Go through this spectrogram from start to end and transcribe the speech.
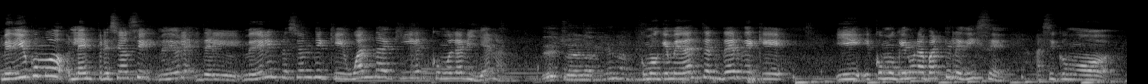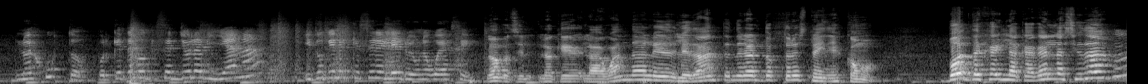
me dio como la impresión, sí, me dio la, del, me dio la impresión de que Wanda aquí es como la villana. De hecho, es la villana. Como que me da a entender de que, y, y como que en una parte le dice, así como, no es justo, ¿por qué tengo que ser yo la villana y tú tienes que ser el héroe, una wea así? No, pues lo que la Wanda le, le da a entender al Doctor Strange es como: Vos dejáis la cagada en la ciudad Ujú.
